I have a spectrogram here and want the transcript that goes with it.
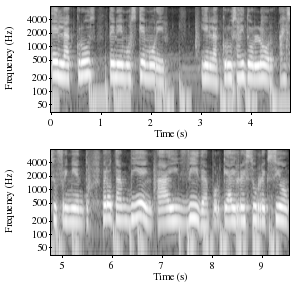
En la cruz tenemos que morir. Y en la cruz hay dolor, hay sufrimiento, pero también hay vida porque hay resurrección,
